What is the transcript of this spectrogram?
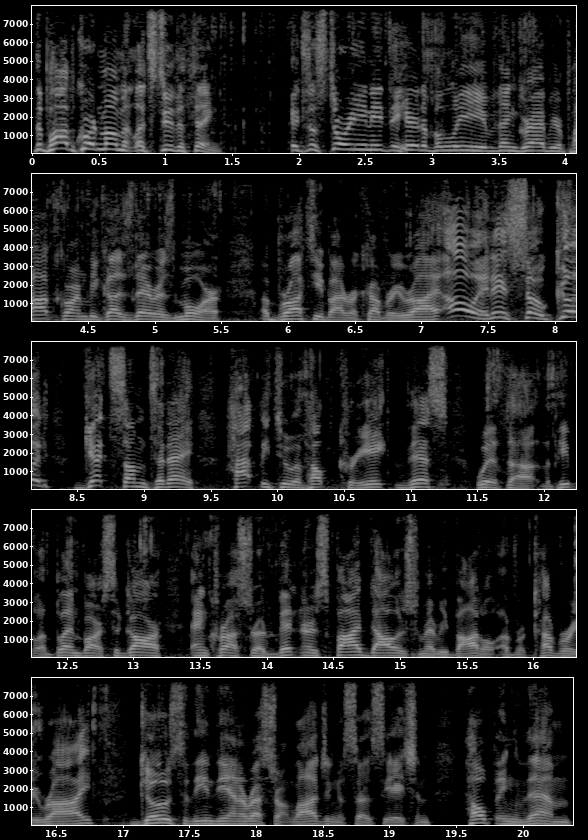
The popcorn moment. Let's do the thing. It's a story you need to hear to believe. Then grab your popcorn because there is more. Uh, brought to you by Recovery Rye. Oh, it is so good. Get some today. Happy to have helped create this with uh, the people at Blend Bar Cigar and Crossroad Vintners. $5 from every bottle of Recovery Rye goes to the Indiana Restaurant Lodging Association, helping them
